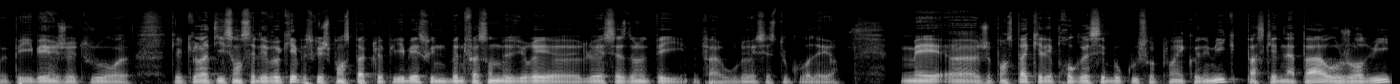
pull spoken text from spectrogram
le PIB, j'ai toujours euh, quelques réticences à l'évoquer parce que je pense pas que le PIB soit une bonne façon de mesurer l'ESS dans notre pays, enfin ou l'ESS tout court d'ailleurs. Mais euh, je pense pas qu'elle ait progressé beaucoup sur le plan économique parce qu'elle n'a pas aujourd'hui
